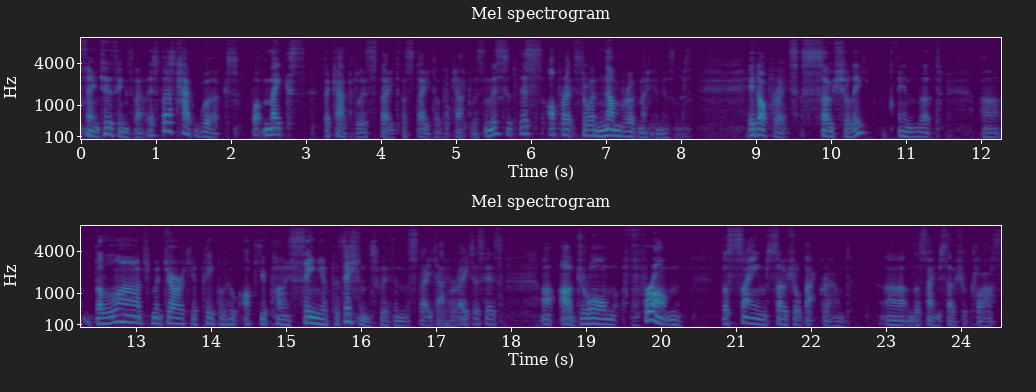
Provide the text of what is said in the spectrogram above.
saying two things about this. First, how it works. What makes the capitalist state a state of the capitalist? And this, this operates through a number of mechanisms. It operates socially in that uh, the large majority of people who occupy senior positions within the state apparatuses uh, are drawn from the same social background, uh, the same social class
